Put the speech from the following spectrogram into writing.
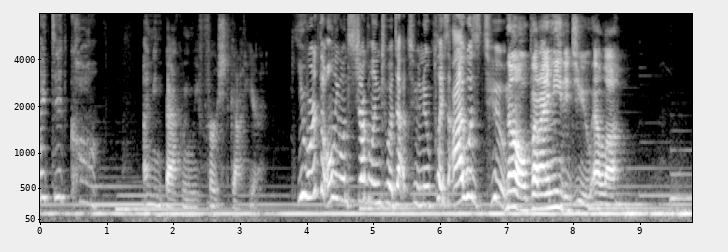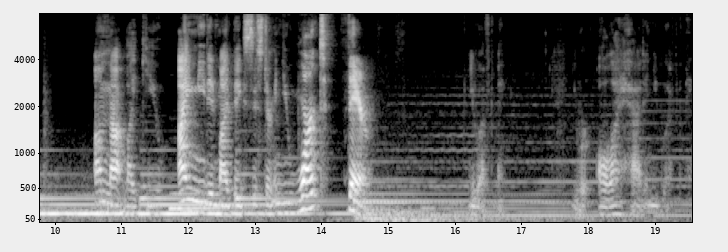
I did call. I mean, back when we first got here. You weren't the only one struggling to adapt to a new place. I was too. No, but I needed you, Ella. I'm not like you. I needed my big sister, and you weren't there. You left me. You were all I had, and you left me.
